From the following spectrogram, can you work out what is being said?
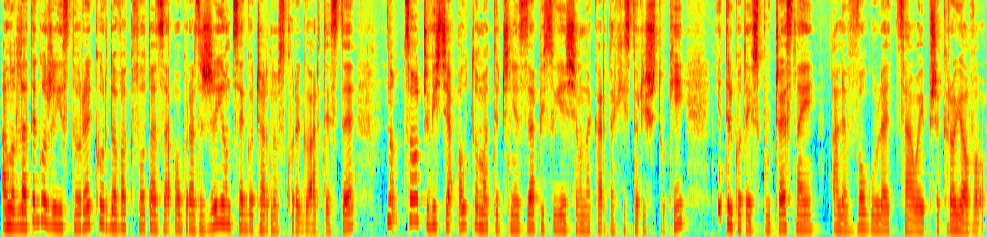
Ano dlatego, że jest to rekordowa kwota za obraz żyjącego czarnoskórego artysty, no co oczywiście automatycznie zapisuje się na kartach historii sztuki, nie tylko tej współczesnej, ale w ogóle całej przekrojowo.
